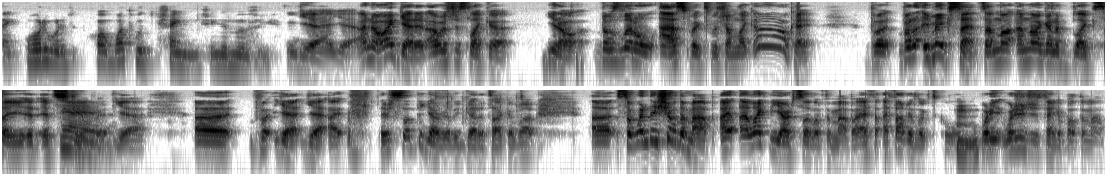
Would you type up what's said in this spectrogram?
like what would what, would change in the movie? Yeah, yeah. I know, I get it. I was just like a, you know, those little aspects which I'm like, oh, okay. But but it makes sense. I'm not I'm not gonna like say it, it's Yeah, yeah, stupid. Yeah. Uh, but yeah, yeah. I there's something I really gotta talk about. Uh, so when they show the map, I, I like the art style of the map. I, th- I thought it looked cool. Hmm. What do you, what did you think about the map?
